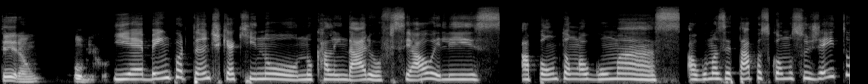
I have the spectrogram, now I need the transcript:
terão público. E é bem importante que aqui no, no calendário oficial eles apontam algumas, algumas etapas como sujeito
